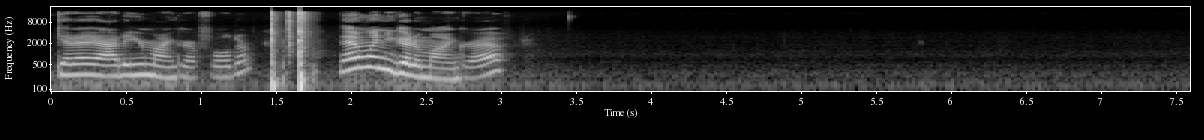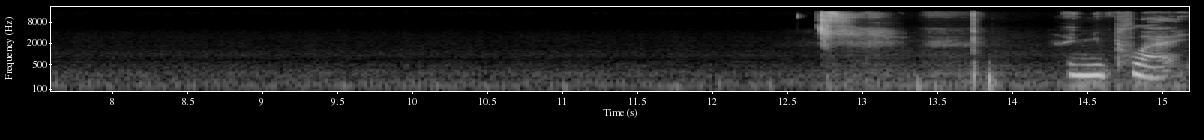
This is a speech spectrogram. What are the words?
Get it out of your Minecraft folder. Then when you go to Minecraft, and you play.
